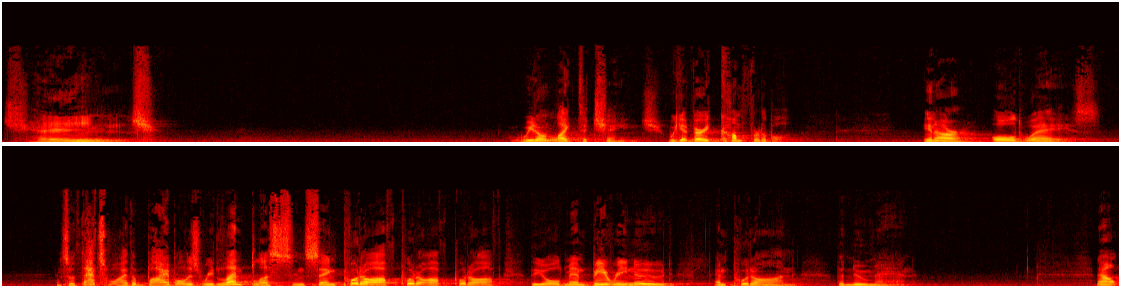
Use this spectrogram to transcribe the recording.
change. We don't like to change. We get very comfortable in our old ways. And so that's why the Bible is relentless in saying, put off, put off, put off the old man, be renewed, and put on the new man. Now,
